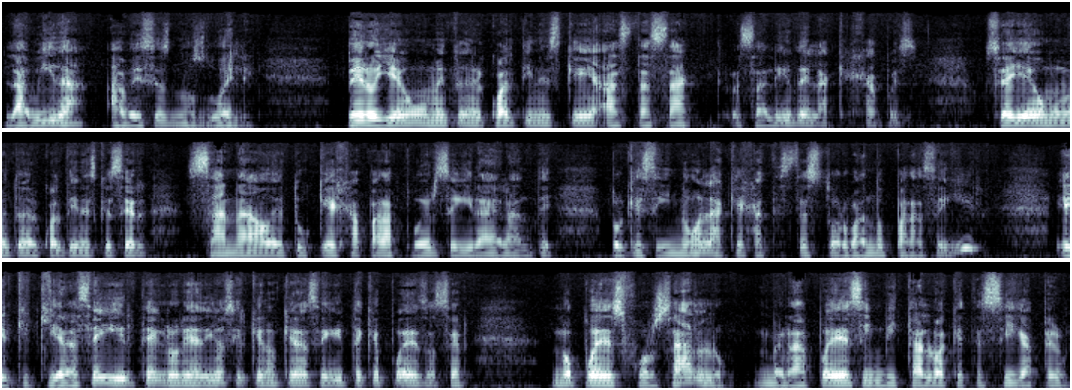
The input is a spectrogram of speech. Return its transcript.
La vida a veces nos duele. Pero llega un momento en el cual tienes que hasta salir de la queja, pues. O sea, llega un momento en el cual tienes que ser sanado de tu queja para poder seguir adelante, porque si no, la queja te está estorbando para seguir. El que quiera seguirte, gloria a Dios, y el que no quiera seguirte, ¿qué puedes hacer? No puedes forzarlo, ¿verdad? Puedes invitarlo a que te siga, pero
